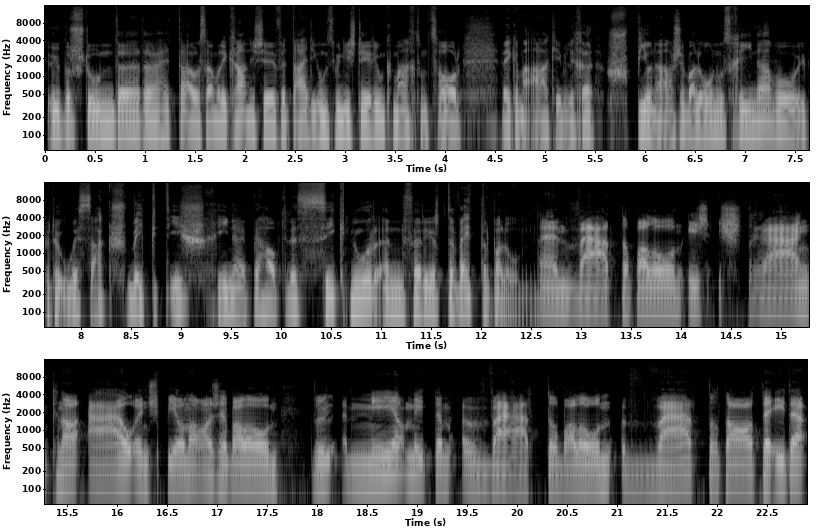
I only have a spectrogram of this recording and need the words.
Überstunden, da hat auch das amerikanische Verteidigungsministerium gemacht und zwar wegen einem angeblichen Spionageballon aus China, wo über den USA geschwebt ist. China behauptet, es sei nur ein verirrter Wetterballon. Ein Wetterballon ist streng genommen auch ein Spionageballon, weil wir mit dem Wetterballon Wetterdaten in der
